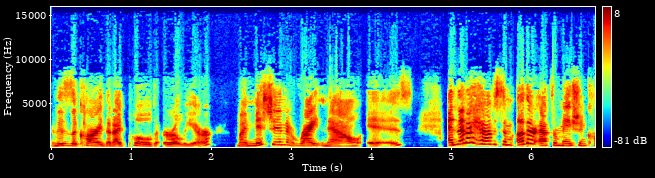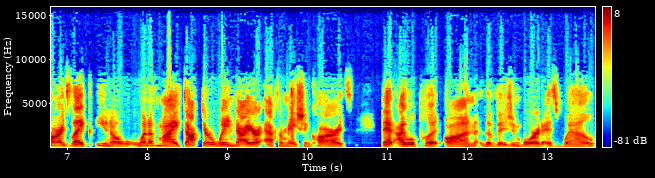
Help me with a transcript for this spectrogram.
and this is a card that I pulled earlier. My mission right now is, and then I have some other affirmation cards, like, you know, one of my Dr. Wayne Dyer affirmation cards that I will put on the vision board as well.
